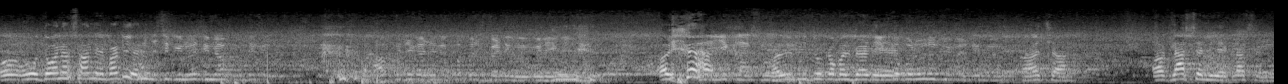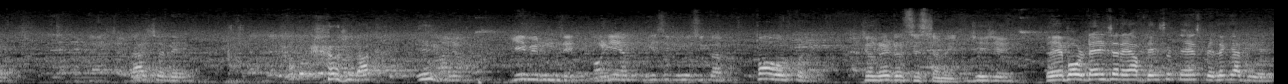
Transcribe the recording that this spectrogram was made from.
वो वो दोनों सामने बैठे हैं। सिटी यूनिवर्सिटी में आपको जगह आपको जगह जगह कपल्स बैठे हुए मिलेंगे अभी ये क्लास अभी भी दो कपल बैठे हैं। भी अच्छा। और क्लास चल है क्लास चल है। क्लास चल रही है। ये- भी रूम है और ये हम ये यूनिवर्सिटी का पावरफुल जनरेटर सिस्टम है। जी जी। ये बहुत डेंजर है आप देख सकते हैं इस पे लगे अभी है।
